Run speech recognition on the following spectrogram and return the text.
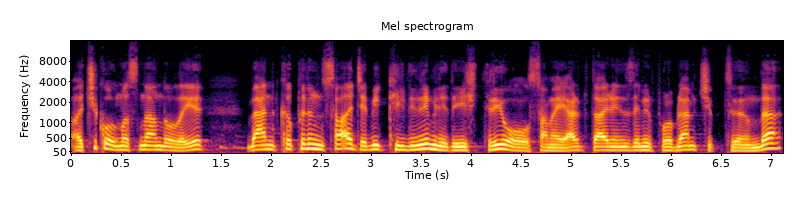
açık olmasından dolayı ben kapının sadece bir kilidini bile değiştiriyor olsam eğer dairenizde bir problem çıktığında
